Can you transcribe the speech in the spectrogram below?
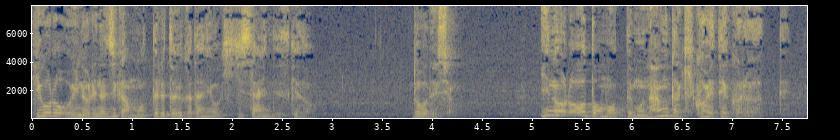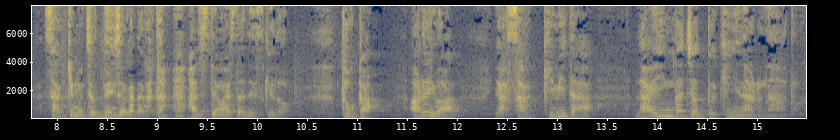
日頃お祈りの時間持ってるという方にお聞きしたいんですけどどうでしょう？祈ろうと思ってもなんか聞こえてくるって。さっきもちょっと電車ガタガタ走ってましたですけどとかあるいはいやさっき見た LINE がちょっと気になるなとか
